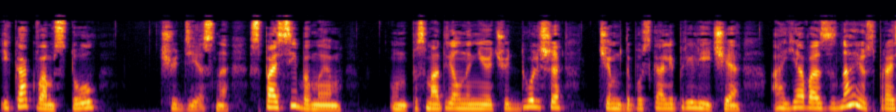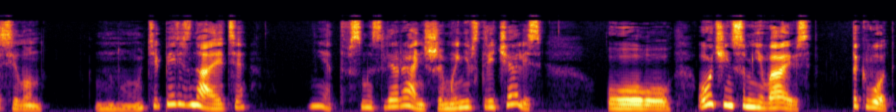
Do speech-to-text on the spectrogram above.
«И как вам стол?» «Чудесно! Спасибо, мэм!» Он посмотрел на нее чуть дольше, чем допускали приличия. «А я вас знаю?» — спросил он. «Ну, теперь знаете». «Нет, в смысле раньше. Мы не встречались?» «О, очень сомневаюсь. Так вот,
